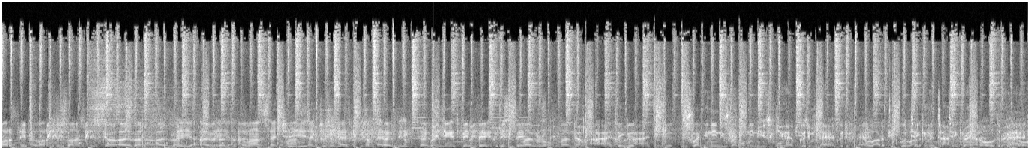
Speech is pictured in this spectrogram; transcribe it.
lot of people, a lot of dishonest go over, over, the, over the, the, the last say two years because it has become so big. So do you think it's been fair criticism overall? No, I, think that I think that just like any new form of music, you have good and bad. Good and bad. A lot of people have taken the time to bring out all the bad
